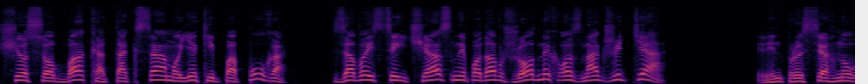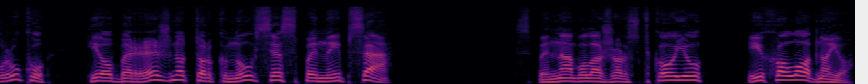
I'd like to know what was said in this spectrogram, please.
що собака, так само, як і папуга, за весь цей час не подав жодних ознак життя. Він простягнув руку і обережно торкнувся спини пса. Спина була жорсткою і холодною,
